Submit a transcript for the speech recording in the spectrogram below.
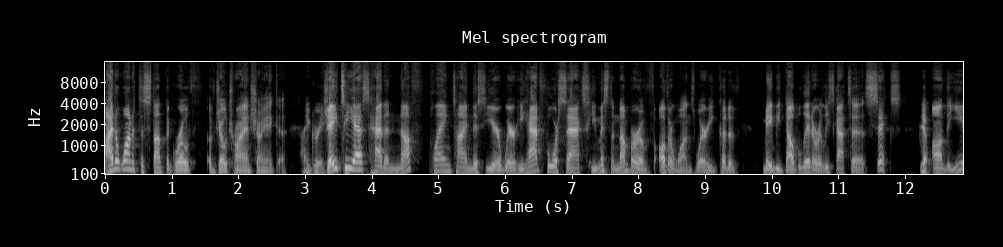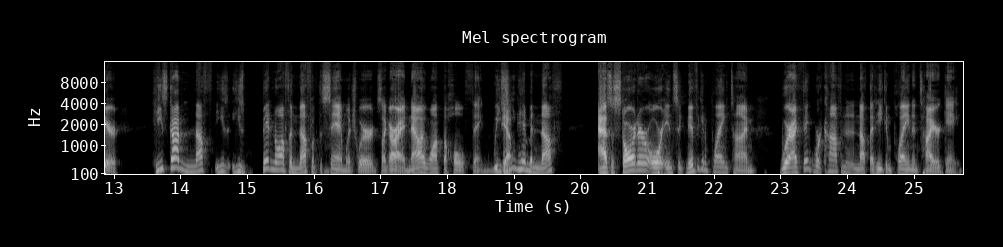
I don't want it to stunt the growth of Joe Tryon Shoyinka. I agree. JTS had enough playing time this year where he had four sacks. He missed a number of other ones where he could have maybe doubled it or at least got to six Yep. on the year. He's got enough. He's he's bitten off enough of the sandwich where it's like, all right, now I want the whole thing. We've Yeah. seen him enough as a starter or in significant playing time where I think we're confident enough that he can play an entire game.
